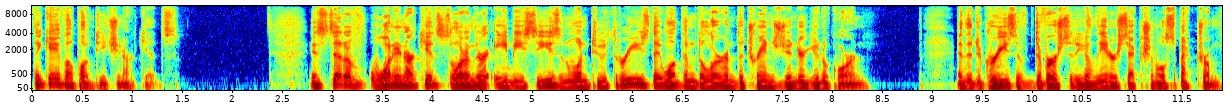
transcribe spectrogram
They gave up on teaching our kids. Instead of wanting our kids to learn their ABCs and one, two, threes, they want them to learn the transgender unicorn and the degrees of diversity on the intersectional spectrum.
